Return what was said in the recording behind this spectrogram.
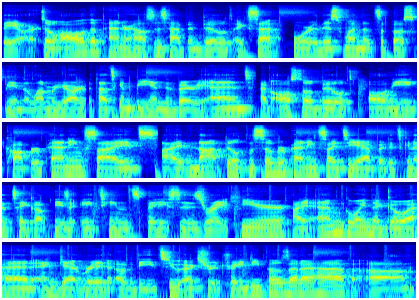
they are. So all the panner houses have been built except for this one that's supposed to be in the lumber yard, but that's gonna be in the very end. I've also built all the copper panning sites. I've not built the silver panning sites yet, but it's gonna take up these 18 spaces right here. I am am going to go ahead and get rid of the two extra trade depots that I have. Um,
